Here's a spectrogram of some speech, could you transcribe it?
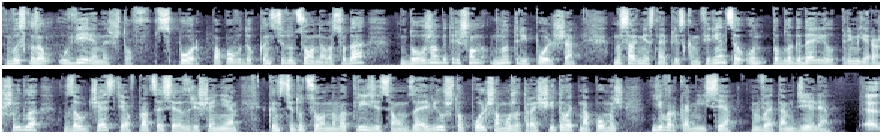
высказал уверенность, что в- спор по поводу Конституционного суда должен быть решен внутри Польши. На совместной пресс-конференции он поблагодарил премьера Шидла за участие в процессе разрешения конституционного кризиса. Он заявил, что Польша может рассчитывать на помощь Еврокомиссии в этом деле. Это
